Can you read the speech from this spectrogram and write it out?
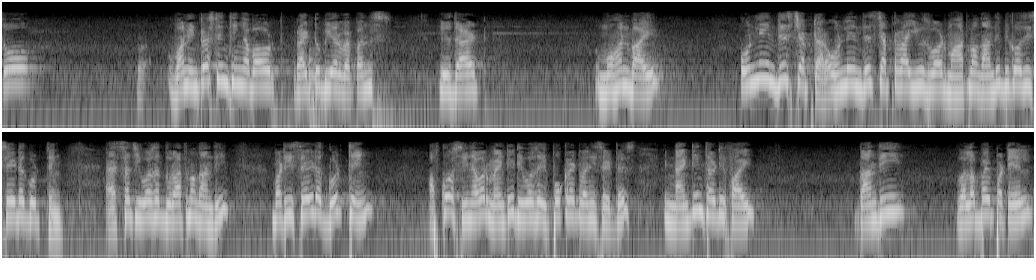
So, one interesting thing about right to bear weapons is that Mohan Bhai only in this chapter, only in this chapter I use word Mahatma Gandhi because he said a good thing. As such, he was a Duratma Gandhi, but he said a good thing. Of course, he never meant it. He was a hypocrite when he said this. In 1935, Gandhi, Vallabhbhai Patel,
